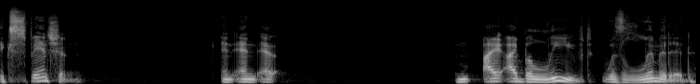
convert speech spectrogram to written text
expansion and and uh, I, I believed was limited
